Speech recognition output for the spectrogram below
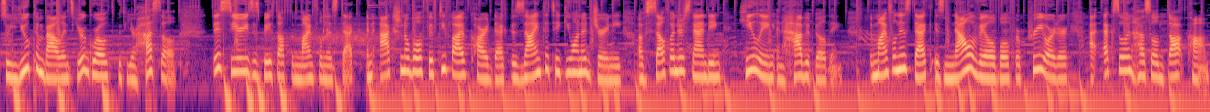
so you can balance your growth with your hustle. This series is based off the Mindfulness Deck, an actionable 55 card deck designed to take you on a journey of self understanding, healing, and habit building. The Mindfulness Deck is now available for pre order at xoandhustle.com.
